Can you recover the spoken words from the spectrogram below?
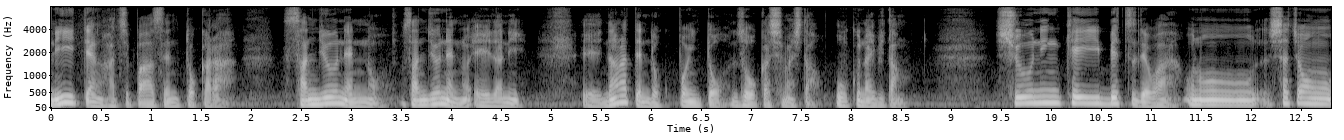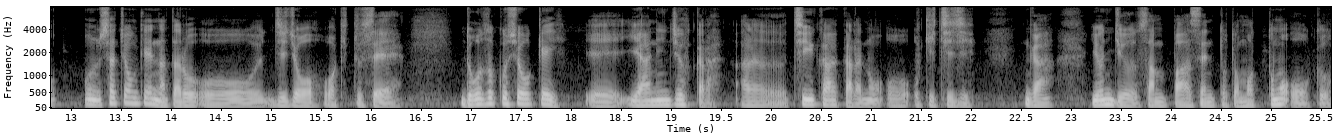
2.8%から30年の30年の間に7.6ポイント増加しました。多くないビタン就任経緯別ではこの社長社長系になたる事情脇とせ同族承継えー、ヤーニンジュフからあチーカーからの浮知事が43%と最も多く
